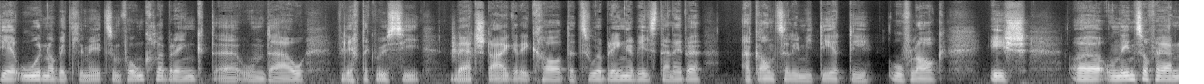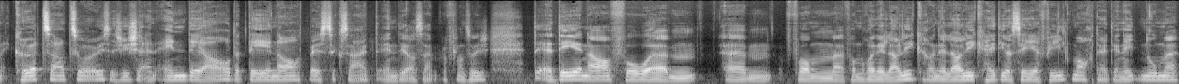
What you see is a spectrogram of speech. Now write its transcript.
die Uhr noch ein bisschen mehr zum Funkeln bringt äh, und auch vielleicht eine gewisse Wertsteigerung kann dazu bringen, weil es dann eben eine ganz limitierte Auflage ist. Äh, und insofern gehört es auch zu uns. Es ist ein NDA oder DNA, besser gesagt, NDA sagt man französisch, DNA von ähm, ähm, vom, vom René Lalique. René Lalique hat ja sehr viel gemacht. Er hat ja nicht nur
